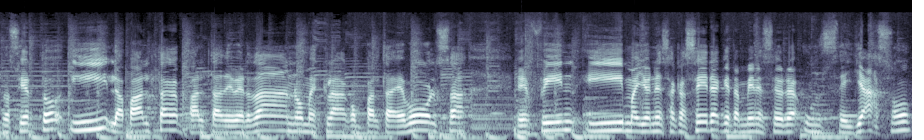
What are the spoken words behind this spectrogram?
¿no es cierto? Y la palta, palta de verdad, no mezclada con palta de bolsa, en fin, y mayonesa casera, que también es un sellazo.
